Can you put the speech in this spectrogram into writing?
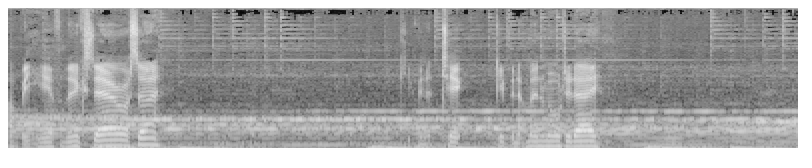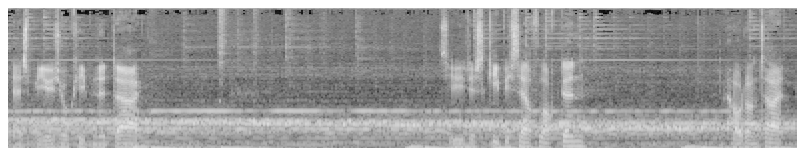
I'll be here for the next hour or so. It keeping it minimal today. As per usual, keeping it dark. So you just keep yourself locked in. Hold on tight.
